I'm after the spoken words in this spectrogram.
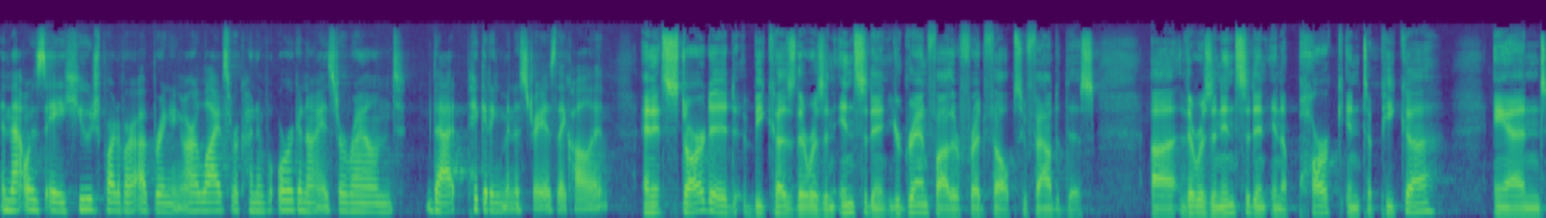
and that was a huge part of our upbringing. Our lives were kind of organized around that picketing ministry, as they call it. And it started because there was an incident. Your grandfather, Fred Phelps, who founded this, uh, there was an incident in a park in Topeka, and,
